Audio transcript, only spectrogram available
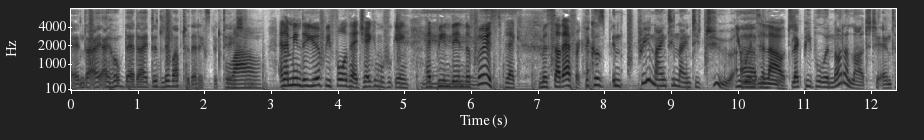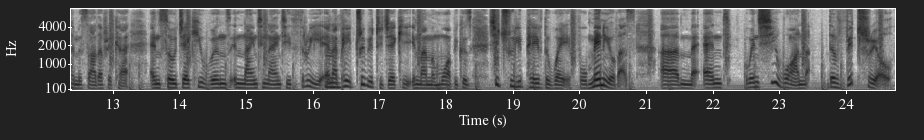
And I, I hope that I did live up to that expectation. Wow. And I mean, the year before that, Jackie Mofokeng had been then the first black Miss South Africa. Because in pre 1992, You weren't allowed. Black people were not allowed to enter Miss South Africa, and so Jackie wins in 1993. And I Mm. paid tribute to Jackie in my memoir because she truly paved the way for many of us. Um, and when she won, the vitriol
